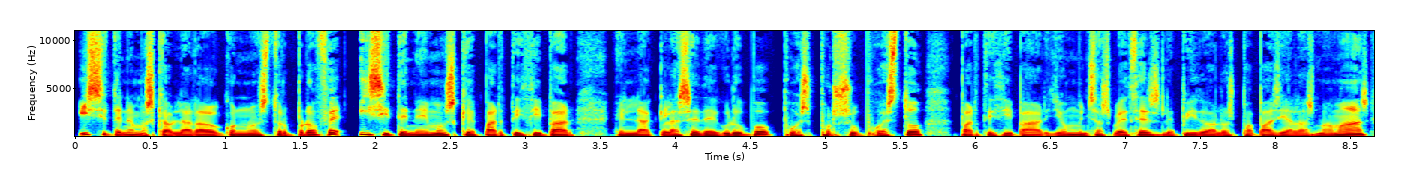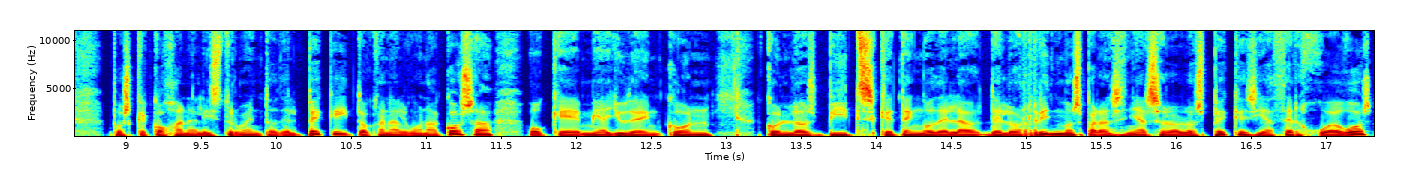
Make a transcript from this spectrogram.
Y si tenemos que hablar algo con nuestro profe y si tenemos que participar en la clase de grupo, pues por supuesto participar. Yo muchas veces le pido a los papás y a las mamás pues que cojan el instrumento del peque y tocan alguna cosa o que me ayuden con, con los beats que tengo de, de los ritmos para enseñárselo a los peques y hacer juegos,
